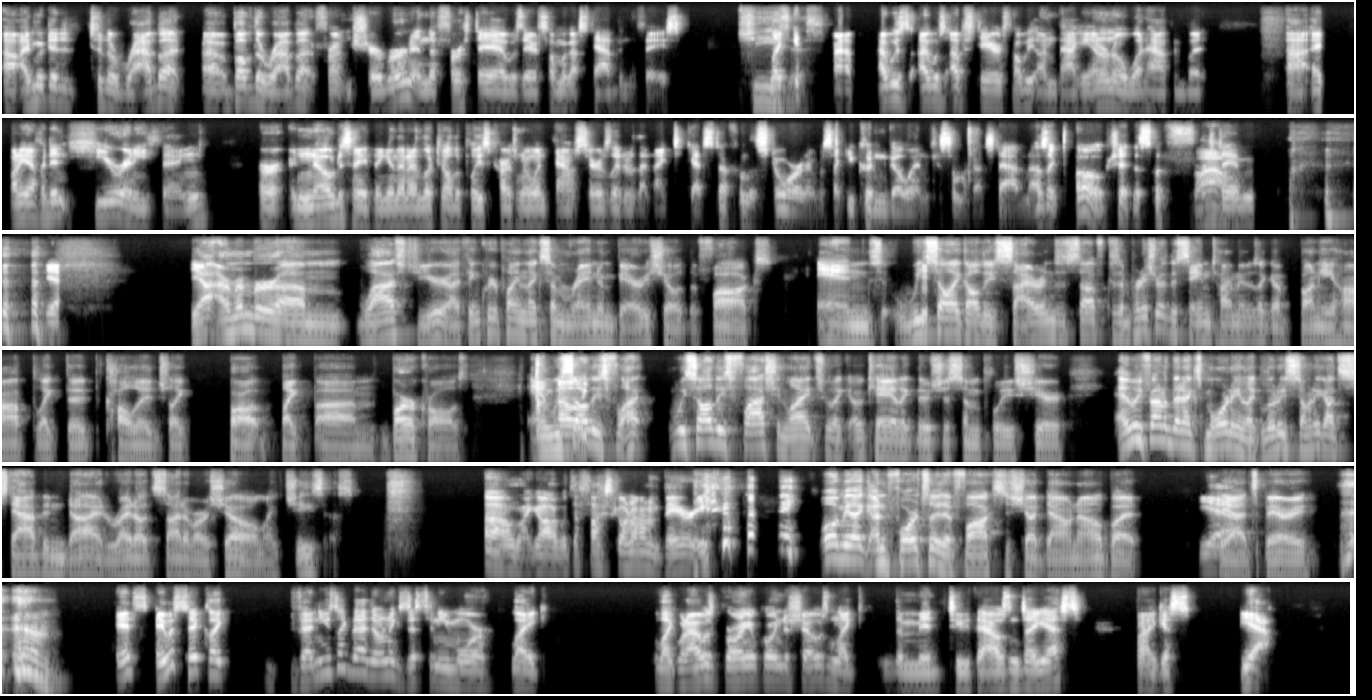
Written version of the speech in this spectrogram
Uh, I moved to, to the Rabbit uh, above the Rabbit front in Sherbourne, and the first day I was there, someone got stabbed in the face. Jesus. Like I was I was upstairs probably unpacking. I don't know what happened, but uh, I, funny enough, I didn't hear anything or notice anything. And then I looked at all the police cars and I went downstairs later that night to get stuff from the store, and it was like you couldn't go in because someone got stabbed. And I was like, oh shit, this is the first Wow. day. I'm Yeah. Yeah, I remember um last year, I think we were playing like some random Barrie show at the Fox. And we saw like all these sirens and stuff because I'm pretty sure at the same time it was like a bunny hop, like the college, like bar, like um bar crawls. And we Oh, saw yeah. these fla- we saw these flashing lights. We're like, okay, like there's just some police here. And we found out the next morning, like literally somebody got stabbed and died right outside of our show. I'm like, Jesus. Oh my god, what the fuck's going on in Barrie? Well, I mean, like unfortunately the Fox is shut down now, but yeah. yeah, it's Barrie. it's it was sick. Like venues like that don't exist anymore. Like like when I was growing up going to shows in like the mid 2000s, I guess. I guess yeah,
